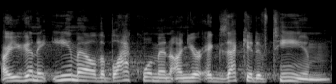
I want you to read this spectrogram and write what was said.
Are you going to email the black woman on your executive team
